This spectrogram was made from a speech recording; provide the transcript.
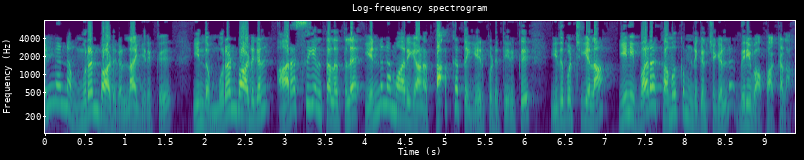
என்னென்ன முரண்பாடுகள்லாம் இருக்கு? இந்த முரண்பாடுகள் அரசியல் தளத்துல என்னென்ன மாதிரியான தாக்கத்தை ஏற்படுத்தி இருக்கு இது பற்றியெல்லாம் இனி வர கமுக்கும் நிகழ்ச்சிகள்ல விரிவா பார்க்கலாம்.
